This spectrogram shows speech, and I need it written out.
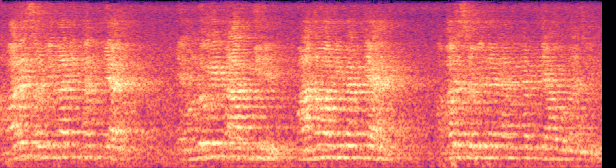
हमारे संविधानिक हक क्या है कि हम लोग एक आदमी है मानव अधिकार क्या है? हमारे संविधानिक अधिकार क्या होना चाहिए?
